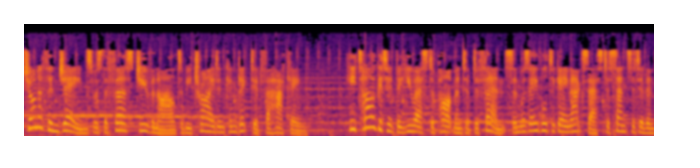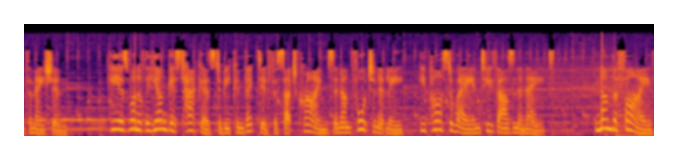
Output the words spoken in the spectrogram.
Jonathan James was the first juvenile to be tried and convicted for hacking. He targeted the U.S. Department of Defense and was able to gain access to sensitive information. He is one of the youngest hackers to be convicted for such crimes and unfortunately, he passed away in 2008. Number 5.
